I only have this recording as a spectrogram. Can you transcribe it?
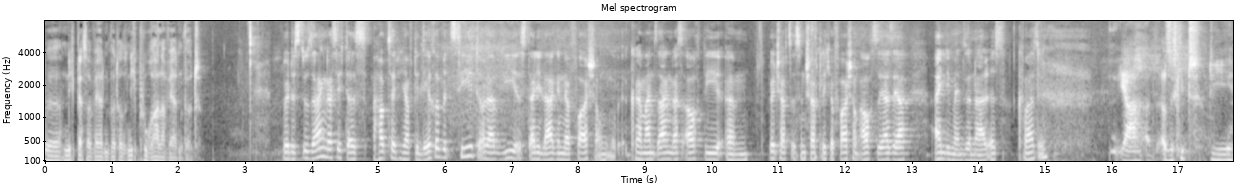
äh, nicht besser werden wird, also nicht pluraler werden wird. Würdest du sagen, dass sich das hauptsächlich auf die Lehre bezieht oder wie ist da die Lage in der Forschung? Kann man sagen, dass auch die ähm, wirtschaftswissenschaftliche Forschung auch sehr, sehr eindimensional ist, quasi? Ja, also es gibt die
